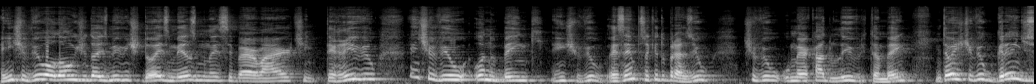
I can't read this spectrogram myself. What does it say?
A gente viu ao longo de 2022, mesmo nesse bear market terrível, a gente viu o Nubank, a gente viu exemplos aqui do Brasil, a gente viu o Mercado Livre também. Então a gente viu grandes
